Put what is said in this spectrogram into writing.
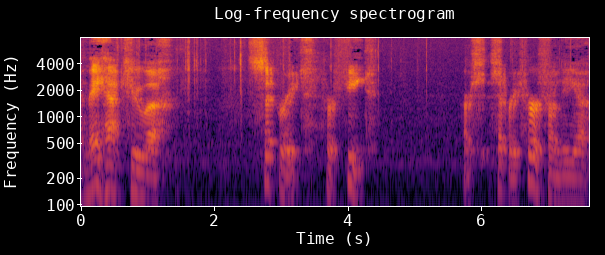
I may have to uh, separate her feet, or separate her from the uh,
